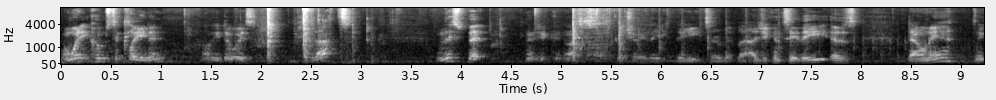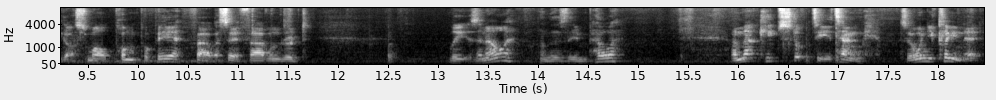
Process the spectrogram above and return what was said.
And when it comes to cleaning, all you do is that, and this bit, as you can, I can show you the, the heater a bit better. As you can see, the heater's down here, you've got a small pump up here, five, I say 500 litres an hour, and there's the impeller. And that keeps stuck to your tank. So when you clean it,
